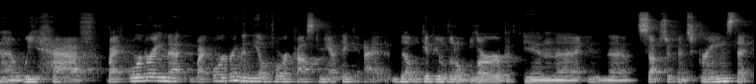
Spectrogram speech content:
Uh, we have by ordering that by ordering the needle thoracostomy. I think I, they'll give you a little blurb in the in the subsequent screens that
